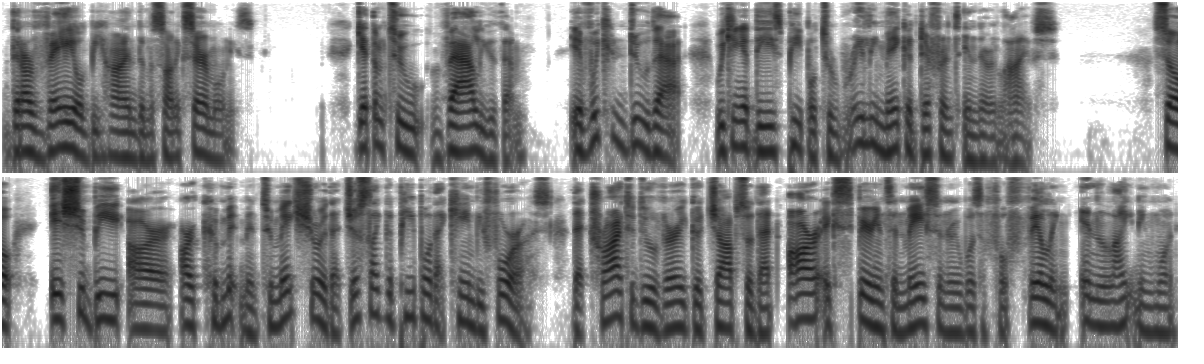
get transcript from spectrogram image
that are veiled behind the Masonic ceremonies. Get them to value them. If we can do that, we can get these people to really make a difference in their lives. So it should be our our commitment to make sure that just like the people that came before us that tried to do a very good job so that our experience in masonry was a fulfilling enlightening one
